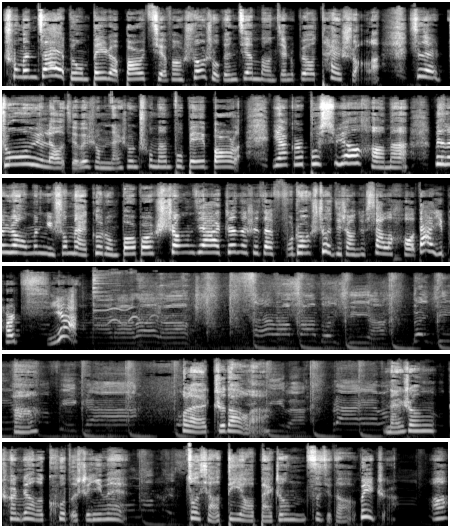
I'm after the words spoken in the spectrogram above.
出门再也不用背着包，解放双手跟肩膀，简直不要太爽了。现在终于了解为什么男生出门不背包了，压根不需要好吗？为了让我们女生买各种包包，商家真的是在服装设计上就下了好大一盘棋呀！啊？后来知道了，男生穿这样的裤子是因为做小弟要摆正自己的位置啊，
